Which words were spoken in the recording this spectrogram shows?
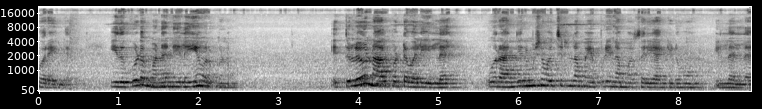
குறைங்க. இது கூட மனநிலையும் இருக்கணும். எத்தனையோ நாள்பட்ட வழி இல்லை. ஒரு அஞ்சு நிமிஷம் வச்சுட்டு நம்ம எப்படி நம்ம சரியாக்கிடுவோம்? இல்லை இல்லை.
